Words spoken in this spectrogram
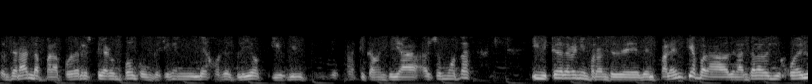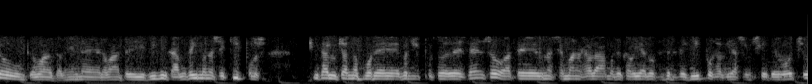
los de Aranda para poder respirar un poco, aunque siguen lejos del playoff y ir prácticamente ya al Somozas. Y victoria también importante de- del Palencia para adelantar al Guijuelo, aunque bueno, también eh, lo van a tener difícil. Cada vez hay menos equipos quizá luchando por eh, puestos de descenso. Hace unas semanas hablábamos de que había 12 13 equipos, aquí ya son 7 o 8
